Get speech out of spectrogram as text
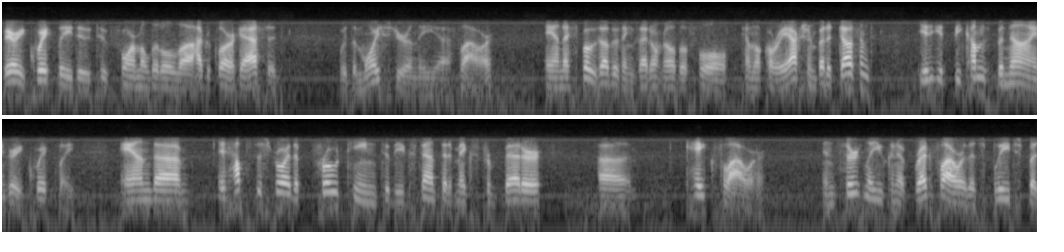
very quickly to to form a little uh, hydrochloric acid with the moisture in the uh, flour, and I suppose other things. I don't know the full chemical reaction, but it doesn't. It, it becomes benign very quickly, and uh, it helps destroy the protein to the extent that it makes for better uh, cake flour. And certainly, you can have bread flour that's bleached, but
